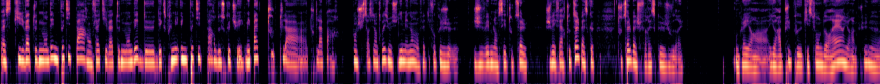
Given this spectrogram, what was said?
Parce qu'il va te demander une petite part, en fait. Il va te demander d'exprimer une petite part de ce que tu es, mais pas toute la, toute la part. Quand je suis sortie d'entreprise, je me suis dit, mais non, en fait, il faut que je, je vais me lancer toute seule. Je vais faire toute seule parce que toute seule, bah, je ferai ce que je voudrais. Donc là, il y aura, y aura plus de questions d'horaire, il y aura plus de...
